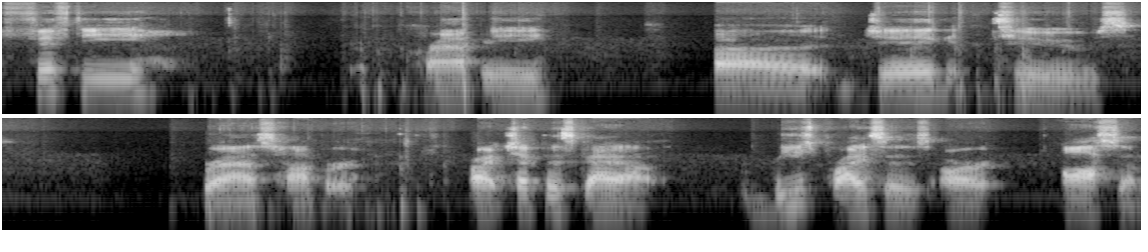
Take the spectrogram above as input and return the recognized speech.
50 crappie uh, jig tubes grasshopper. All right, check this guy out. These prices are awesome.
